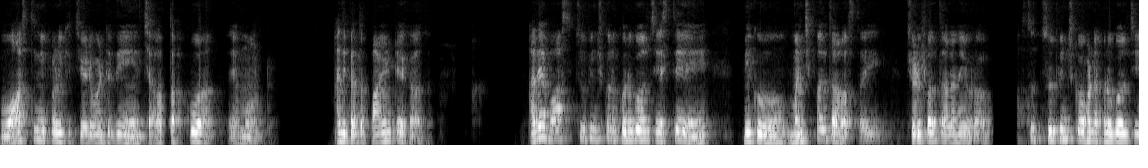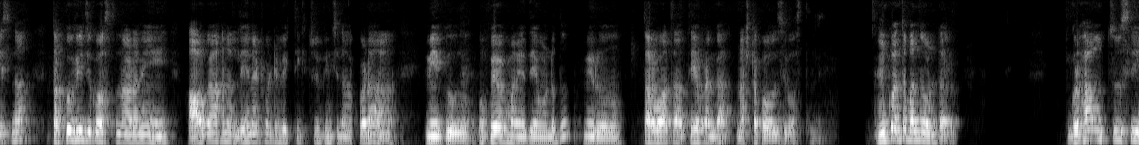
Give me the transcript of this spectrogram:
వాస్తు నిపుణుడికి ఇచ్చేటువంటిది చాలా తక్కువ అమౌంట్ అది పెద్ద పాయింటే కాదు. అదే వాస్తు చూపించుకొని కొనుగోలు చేస్తే మీకు మంచి ఫలితాలు వస్తాయి. చెడు ఫలితాలు అనేవి రావు. వాస్తు చూపించుకోకుండా కొనుగోలు చేసినా తక్కువ ఫీజుకు వస్తున్నాడని అవగాహన లేనటువంటి వ్యక్తికి చూపించినా కూడా మీకు ఉపయోగం అనేది ఉండదు. మీరు తర్వాత తీవ్రంగా నష్టపోవాల్సి వస్తుంది. ఇంకొంతమంది ఉంటారు. గృహాలను చూసి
